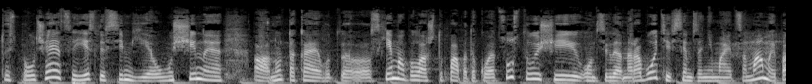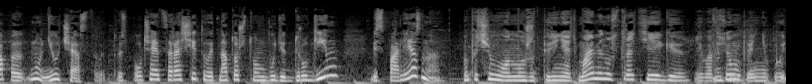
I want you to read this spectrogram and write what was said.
То есть, получается, если в семье у мужчины, а, ну, такая вот э, схема была, что папа такой отсутствующий, он всегда на работе, всем занимается мама, и папа, ну, не участвует. То есть, получается, рассчитывать на то, что он будет другим, бесполезно. Ну почему? Он может перенять мамину стратегию и во всем угу.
